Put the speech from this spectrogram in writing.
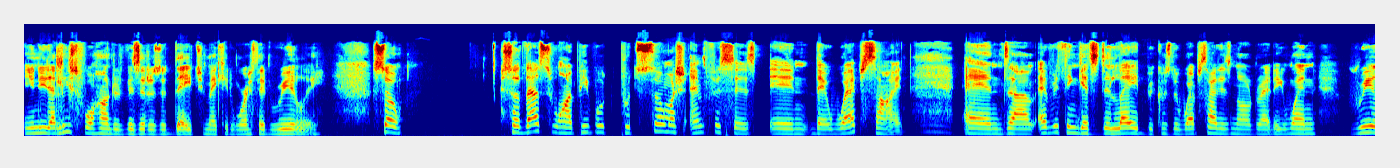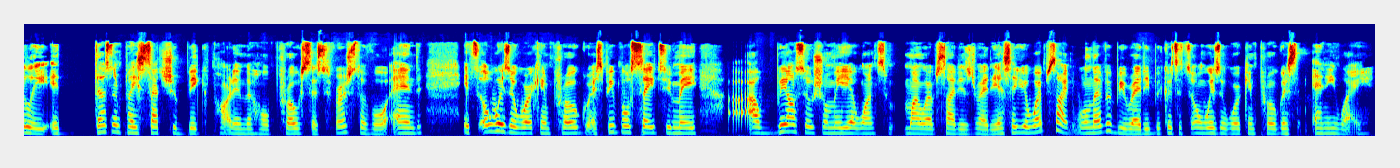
You need at least 400 visitors a day to make it worth it really. So so that's why people put so much emphasis in their website and um, everything gets delayed because the website is not ready when really it doesn't play such a big part in the whole process first of all and it's always a work in progress. People say to me i'll be on social media once my website is ready. I say your website will never be ready because it's always a work in progress anyway.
